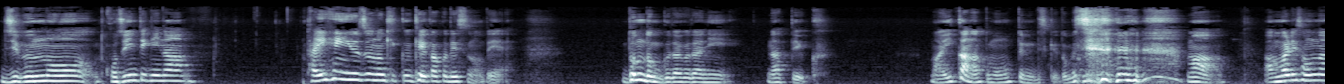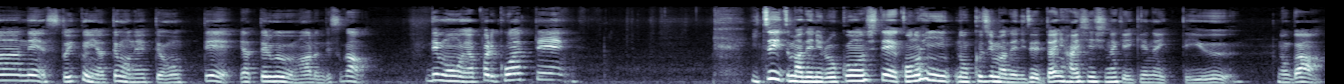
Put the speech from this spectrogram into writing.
自分の個人的な大変融通の利く計画ですので、どんどんグダグダになっていく。まあいいかなとも思ってるんですけど、別に まあ、あんまりそんなね、ストイックにやってもねって思ってやってる部分もあるんですが、でもやっぱりこうやって、いついつまでに録音して、この日の9時までに絶対に配信しなきゃいけないっていうのが、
